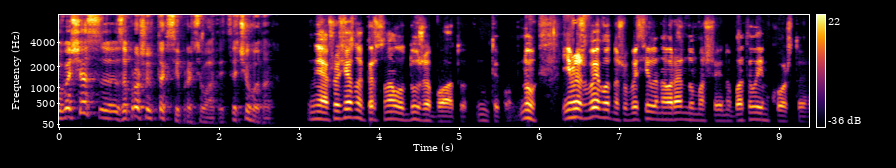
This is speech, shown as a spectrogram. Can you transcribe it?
То весь час е, запрошують в таксі працювати. Це чого так? Ні, якщо чесно, персоналу дуже багато. Ну, типу, ну, їм же ж вигодно, щоб ви сіли на орендну машину, платили їм кошти.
